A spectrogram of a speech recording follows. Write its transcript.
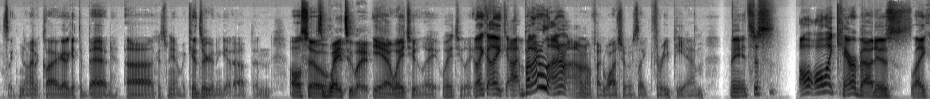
it's like nine o'clock. I got to get to bed because uh, yeah, my kids are gonna get up, and also it's way too late. Yeah, way too late. Way too late. Like like, I, but I don't I don't I don't know if I'd watch it. It was like three p.m. I mean, it's just all, all I care about is like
